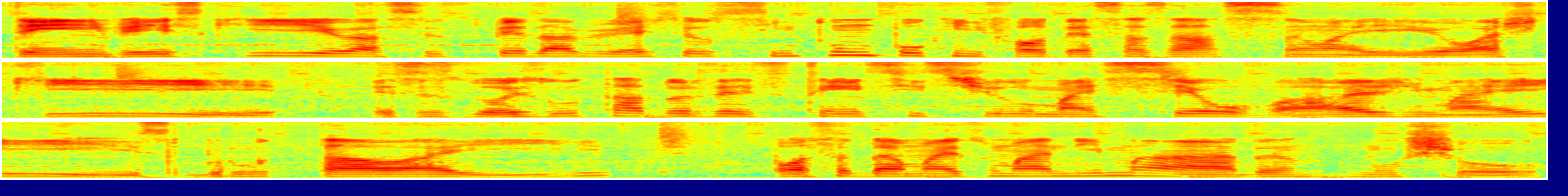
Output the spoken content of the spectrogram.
Tem vez que eu assisto PWS eu sinto um pouquinho de falta dessas ações aí. Eu acho que esses dois lutadores eles têm esse estilo mais selvagem, mais brutal aí, possa dar mais uma animada no show.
